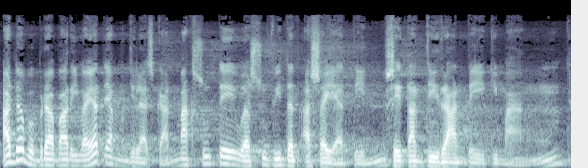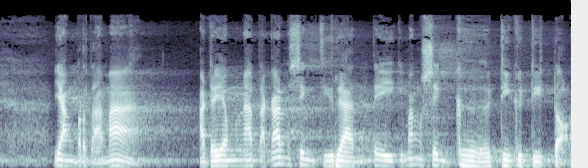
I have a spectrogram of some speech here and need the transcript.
Ada beberapa riwayat yang menjelaskan maksudnya wasufidat asayatin setan dirantai kimang. Yang pertama ada yang mengatakan sing dirantai kimang sing gedi-gedi tok.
